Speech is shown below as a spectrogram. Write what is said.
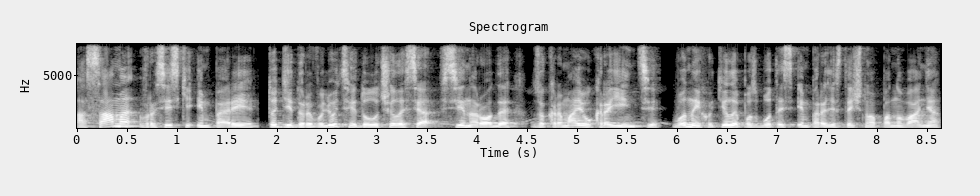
А саме в Російській імперії. Тоді до революції долучилися всі народи, зокрема й українці. Вони хотіли позбутись імперіалістичного панування,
